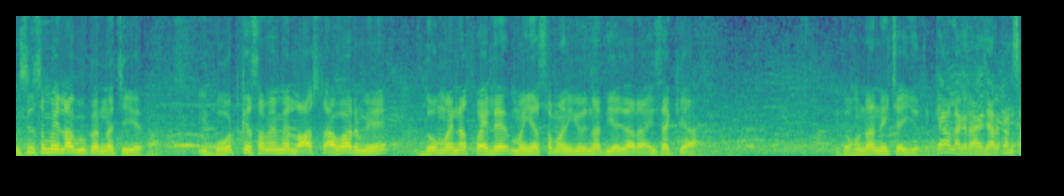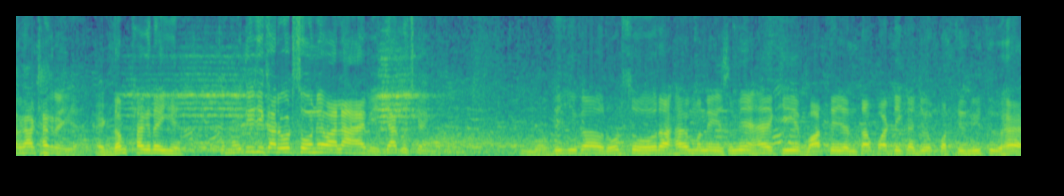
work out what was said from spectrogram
उसी समय लागू करना चाहिए था। ये वोट के समय में लास्ट आवर में दो महीना पहले मैया समान योजना दिया जा रहा है ऐसा क्या है? ये तो होना नहीं चाहिए था। क्या लग रहा है झारखंड सरकार ठग रही है? एकदम ठग रही है। तो मोदी जी का रोड शो होने वाला है अभी क्या कुछ कहेंगे? मोदी जी का रोड शो हो रहा है मैंने इसमें है कि भारतीय जनता पार्टी का जो प्रतिनिधित्व है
